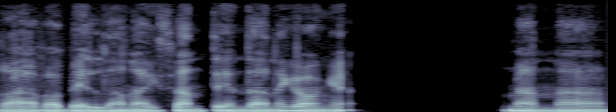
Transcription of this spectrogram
ræva bildene jeg sendte inn denne gangen, men uh,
